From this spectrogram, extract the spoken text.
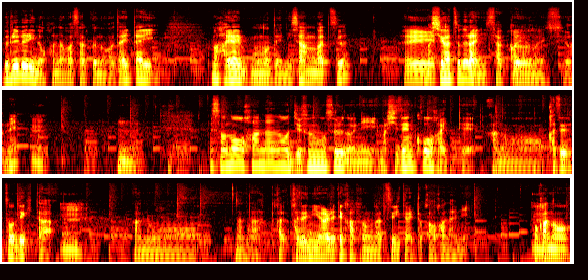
ブルーベリーの花が咲くのが大体、まあ、早いもので23月、まあ、へえ4月ぐらいに咲くんですよね。うん。うん、でそのお花の受粉をするのに、まあ、自然交配って、あのー風で飛んできた、うんあのーなんだか風に揺られて花粉がついたりとかお花に。他の、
